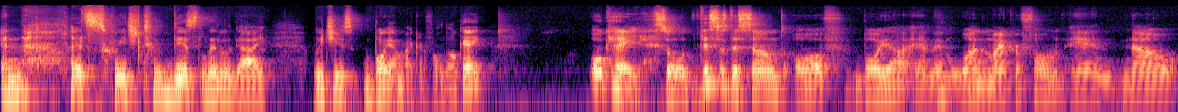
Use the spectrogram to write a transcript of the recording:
and let's switch to this little guy which is Boya microphone, okay? Okay, so this is the sound of Boya MM1 microphone and now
